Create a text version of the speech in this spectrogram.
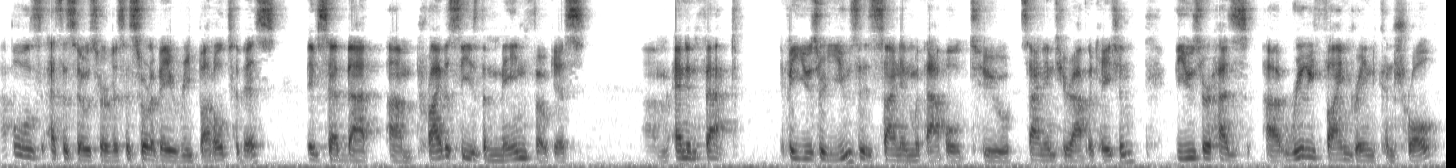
Apple's SSO service is sort of a rebuttal to this. They've said that um, privacy is the main focus. Um, and in fact, if a user uses sign in with Apple to sign into your application, the user has uh, really fine grained control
